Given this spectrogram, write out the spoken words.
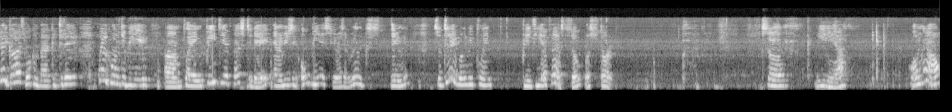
Hey guys, welcome back and today we're going to be um, playing PTFS today and I'm using OBS here as a really thing. So today we're going to be playing PTFS, so let's start. So, yeah. Well now,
